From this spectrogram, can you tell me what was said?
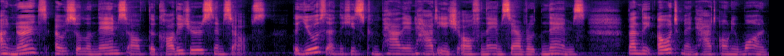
I learned also the names of the cottagers themselves. The youth and his companion had each of them several names, but the old man had only one,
